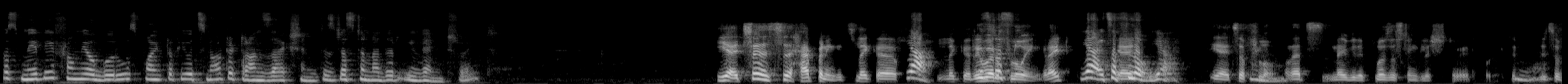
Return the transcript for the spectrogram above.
Because maybe from your guru's point of view, it's not a transaction, it is just another event, right? Yeah, it's, a, it's a happening. It's like a Yeah. like a river just- flowing, right? Yeah, it's a Yeah, flow. Yeah. Yeah, it's a flow. That's maybe the closest English to it. It- It's a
